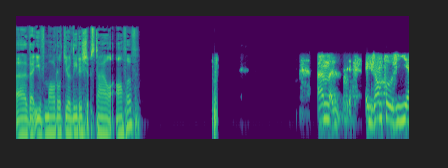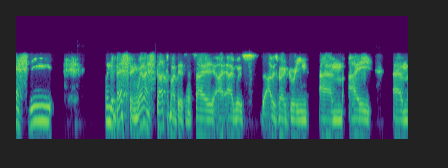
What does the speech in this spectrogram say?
uh, that you've modeled your leadership style off of? Um, examples, yes. The mean, the best thing when I started my business, I, I, I was I was very green. Um, I um,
